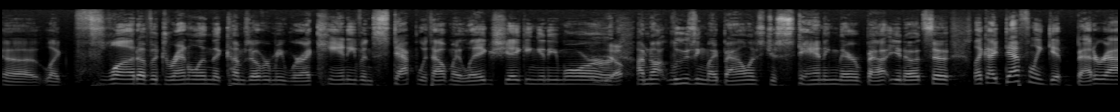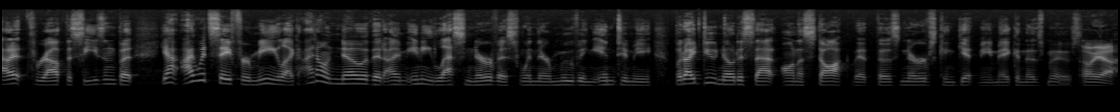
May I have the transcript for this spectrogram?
uh, like flood of adrenaline that comes over me where I can't even step without my legs shaking anymore. Or Yep. I'm not losing my balance just standing there. Ba- you know, so like I definitely get better at it throughout the season. But yeah, I would say for me, like I don't know that I'm any less nervous when they're moving into me, but I do notice that on a stock that those nerves can get me making those moves. oh yeah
